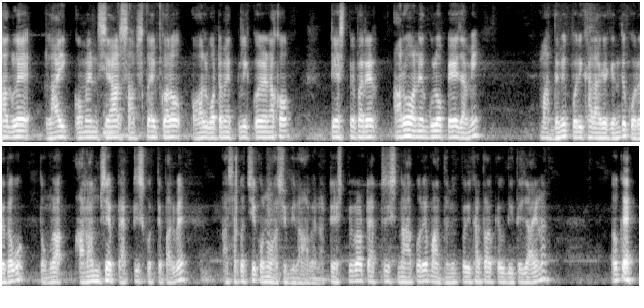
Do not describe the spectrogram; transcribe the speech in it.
লাগলে লাইক কমেন্ট শেয়ার সাবস্ক্রাইব করো। অল বটমে ক্লিক করে রাখো। টেস্ট পেপারের আরও অনেকগুলো পেজ আমি মাধ্যমিক পরীক্ষার আগে কিন্তু করে দেবো। তোমরা আরামসে প্র্যাকটিস করতে পারবে। আশা করছি কোনো অসুবিধা হবে না। টেস্ট পেপার প্র্যাকটিস না করে মাধ্যমিক পরীক্ষা তো আর কেউ দিতে যায় না। ওকে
